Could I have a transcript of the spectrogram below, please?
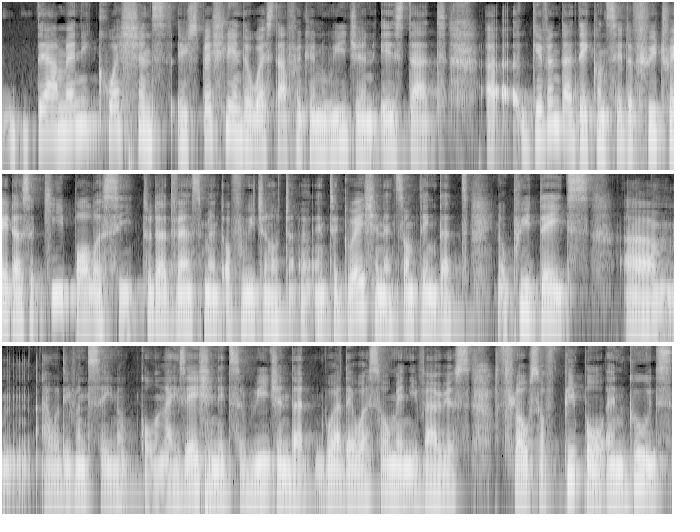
there are many questions, especially in the West African region, is that uh, given that they consider free trade as a key policy to the advancement of regional t- uh, integration and something that you know predates, um, I would even say, you know, colonization. It's a region that where there were so many various flows of people and goods.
